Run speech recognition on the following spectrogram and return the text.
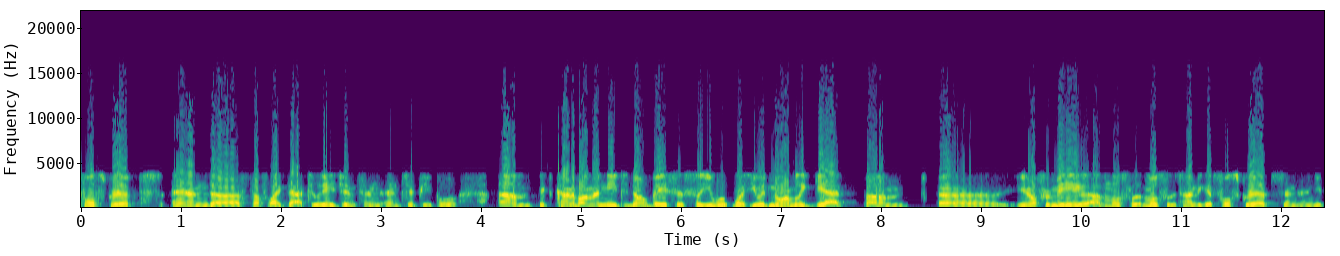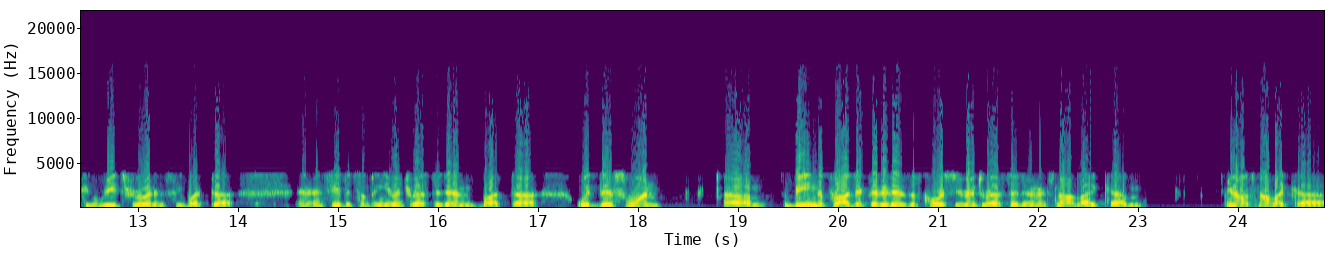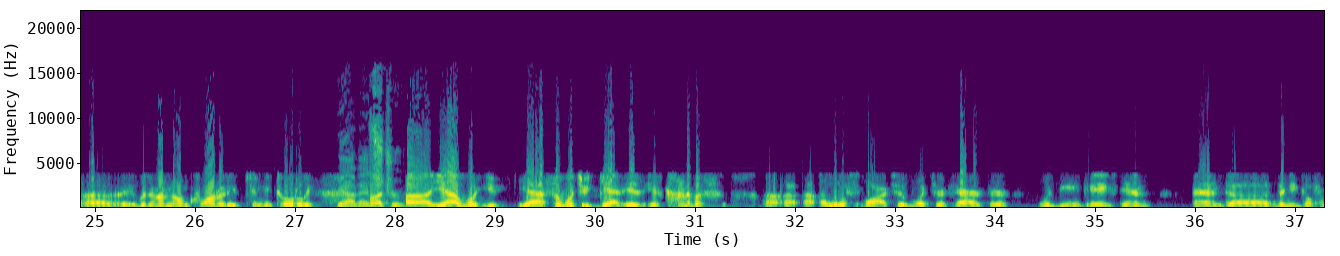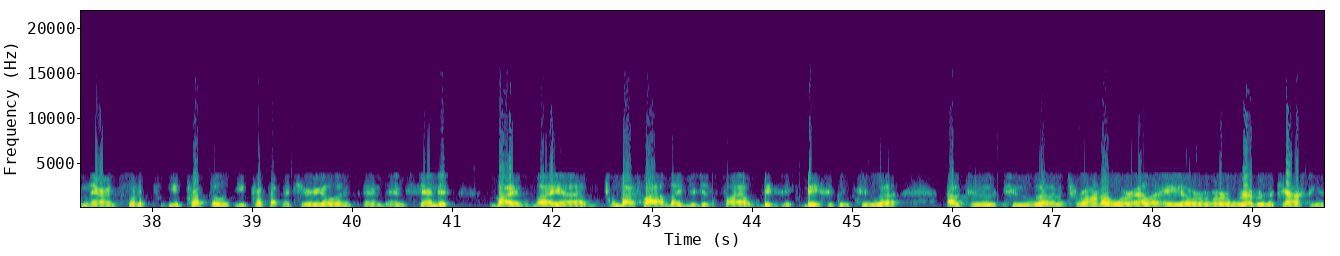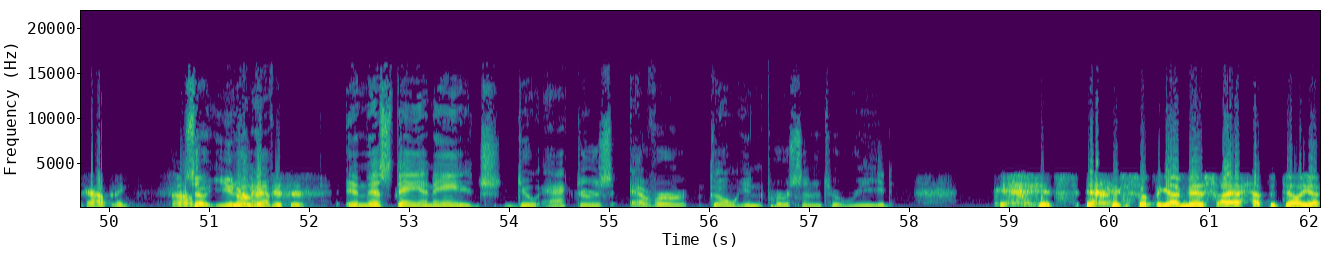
full scripts and uh, stuff like that to agents and, and to people. Um, it's kind of on a need to know basis. So you what you would normally get. Um, uh, you know, for me, uh, most of, most of the time you get full scripts and, and you can read through it and see what uh, and, and see if it's something you're interested in. But uh, with this one, um, being the project that it is, of course you're interested, and it's not like um, you know, it's not like uh, uh, it was an unknown quantity to me totally. Yeah, that's but, true. Uh, yeah, what you yeah, so what you get is is kind of a a, a little swatch of what your character would be engaged in, and uh, then you go from there and sort of you prep those, you prep that material and, and, and send it by by uh, by file by digital file basi- basically to uh, out to to uh, Toronto or LA or, or wherever the casting is happening. Um, so you know, don't thi- have this is in this day and age. Do actors ever go in person to read? it's it's something I miss. I have to tell you,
